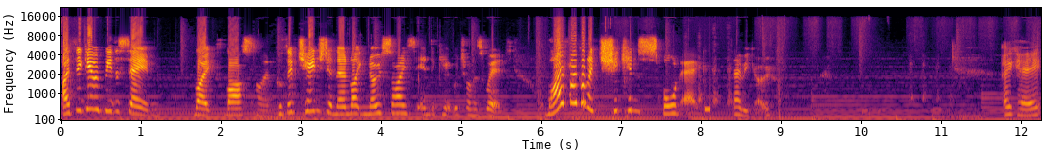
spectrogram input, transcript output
I think it would be the same like last time because they've changed it. and There are like no signs to indicate which one is which. Why have I got a chicken spawn egg? There we go. Okay,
